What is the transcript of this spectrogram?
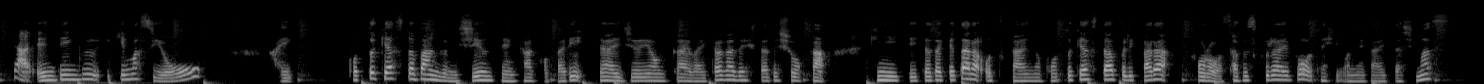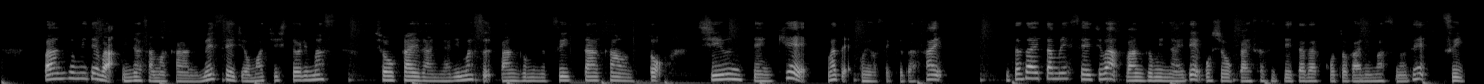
じゃあエンディングいきますよ。はい。ポッドキャスト番組試運転カッコ仮第14回はいかがでしたでしょうか気に入っていただけたらお使いのポッドキャストアプリからフォロー、サブスクライブをぜひお願いいたします。番組では皆様からのメッセージをお待ちしております。紹介欄にあります番組のツイッターアカウント、試運転 K までお寄せください。いただいたメッセージは番組内でご紹介させていただくことがありますので、ツイッ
